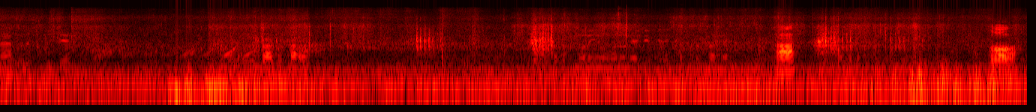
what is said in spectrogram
Lapit si Duterte. Yung bago tao. Tapos mo na yung ano na, di pinagpapasan na. Ha? Oo.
